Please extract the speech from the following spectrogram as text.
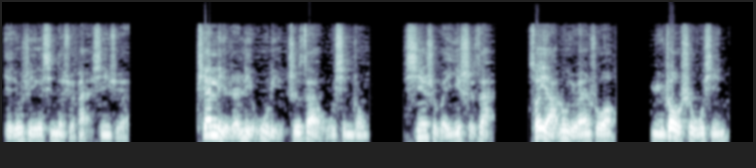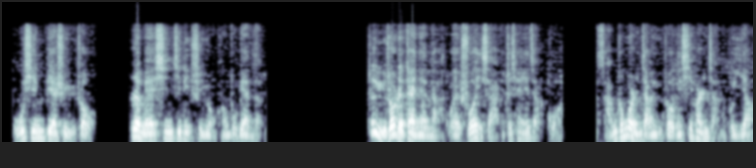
也就是一个新的学派、心学。天理、人理、物理之在无心中，心是唯一实在。所以啊，陆九渊说，宇宙是无心，无心便是宇宙。认为心机理是永恒不变的。这宇宙这概念呢，我也说一下，之前也讲过。咱们中国人讲宇宙跟西方人讲的不一样。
